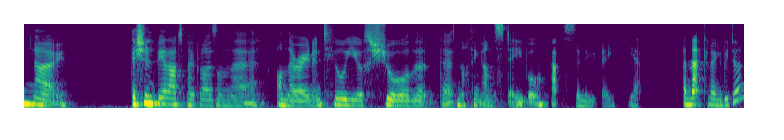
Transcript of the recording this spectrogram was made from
no, they shouldn't be allowed to mobilize on their on their own until you're sure that there's nothing unstable. Absolutely, yeah. And that can only be done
